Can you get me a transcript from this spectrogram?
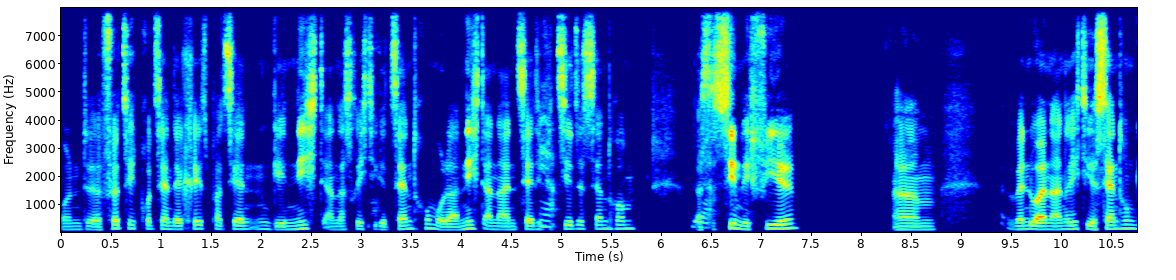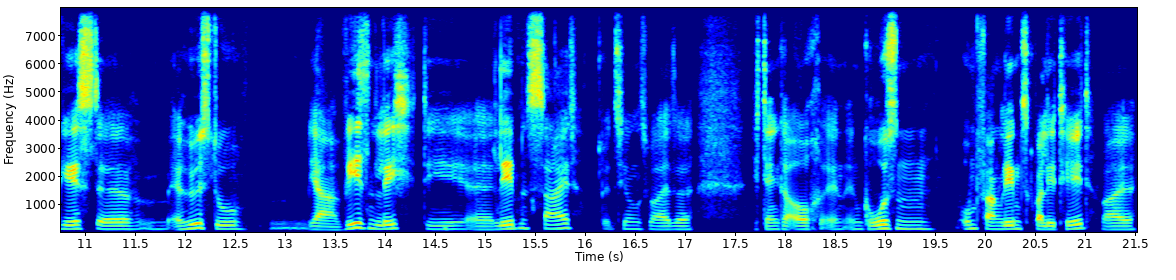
Und äh, 40 Prozent der Krebspatienten gehen nicht an das richtige Zentrum oder nicht an ein Ja. zertifiziertes Zentrum. Das Ja. ist ziemlich viel. Ähm, wenn du an ein richtiges Zentrum gehst, äh, erhöhst du mm, ja wesentlich die äh, Lebenszeit, beziehungsweise ich denke auch in, in großem Umfang Lebensqualität, weil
